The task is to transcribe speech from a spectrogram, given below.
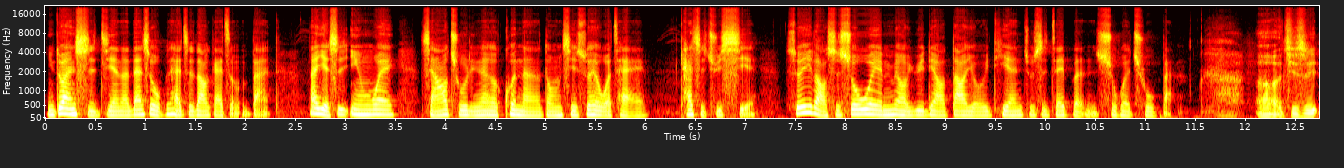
一段时间了，但是我不太知道该怎么办。那也是因为想要处理那个困难的东西，所以我才开始去写。所以老实说，我也没有预料到有一天就是这本书会出版。呃，其实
